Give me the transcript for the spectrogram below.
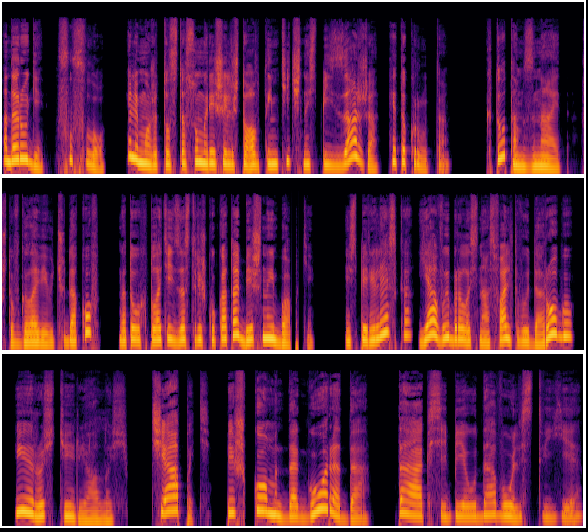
а дороги — фуфло. Или, может, толстосумы решили, что аутентичность пейзажа — это круто. Кто там знает, что в голове у чудаков, готовых платить за стрижку кота бешеные бабки. Из перелеска я выбралась на асфальтовую дорогу и растерялась. Чапать пешком до города — так себе удовольствие.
